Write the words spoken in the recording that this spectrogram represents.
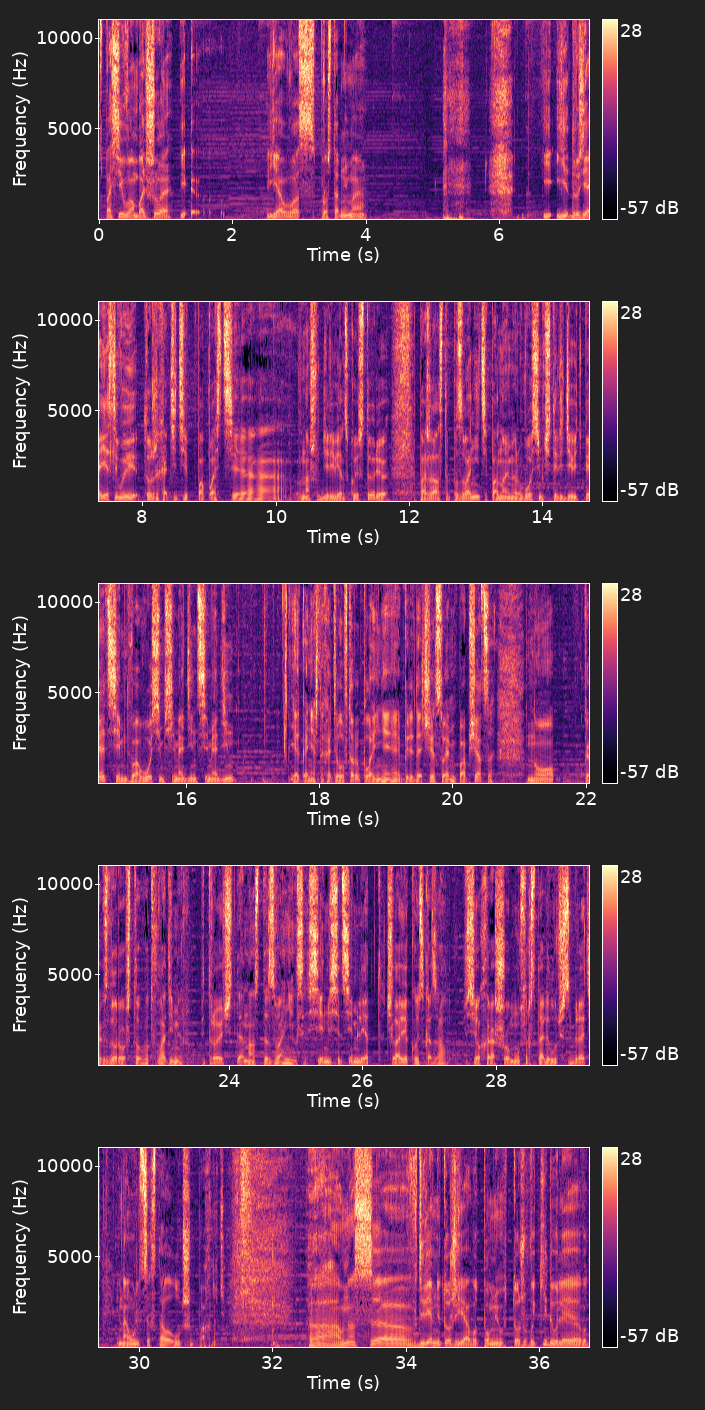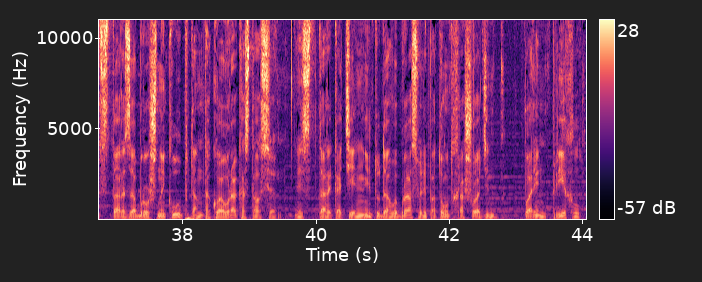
Спасибо вам большое. Э, я вас просто обнимаю. И, и, друзья, если вы тоже хотите попасть э, в нашу деревенскую историю, пожалуйста, позвоните по номеру 8495-728-7171. Я, конечно, хотел во второй половине передачи с вами пообщаться, но как здорово, что вот Владимир Петрович до нас дозвонился. 77 лет человеку и сказал, все хорошо, мусор стали лучше собирать, и на улицах стало лучше пахнуть. А, у нас э, в деревне тоже, я вот помню, тоже выкидывали вот старый заброшенный клуб, там такой овраг остался из старой котельной, и туда выбрасывали. Потом вот хорошо один парень приехал,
